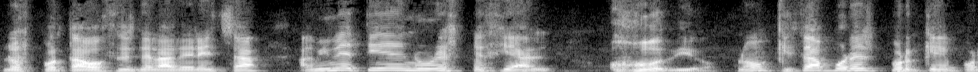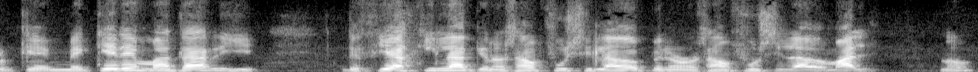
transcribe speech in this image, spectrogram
los portavoces de la derecha, a mí me tienen un especial odio, ¿no? Quizá por es porque, porque me quieren matar y decía Gila que nos han fusilado, pero nos han fusilado mal, ¿no?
